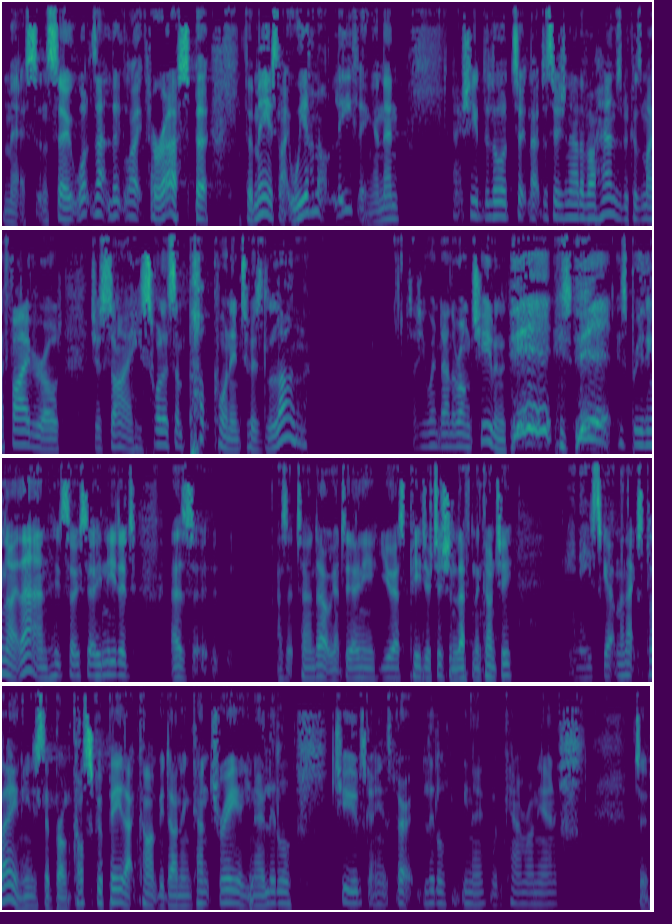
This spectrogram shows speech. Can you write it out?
mess. And so what does that look like for us? But for me, it's like, we are not leaving. And then, actually, the Lord took that decision out of our hands because my five-year-old, Josiah, he swallowed some popcorn into his lung. So he went down the wrong tube and he's, he's breathing like that. And so, so he needed, as, as it turned out, we went to the only US pediatrician left in the country. He needs to get on the next plane. He needs a bronchoscopy. That can't be done in country. You know, little tubes going, it's very little, you know, with the camera on the end to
